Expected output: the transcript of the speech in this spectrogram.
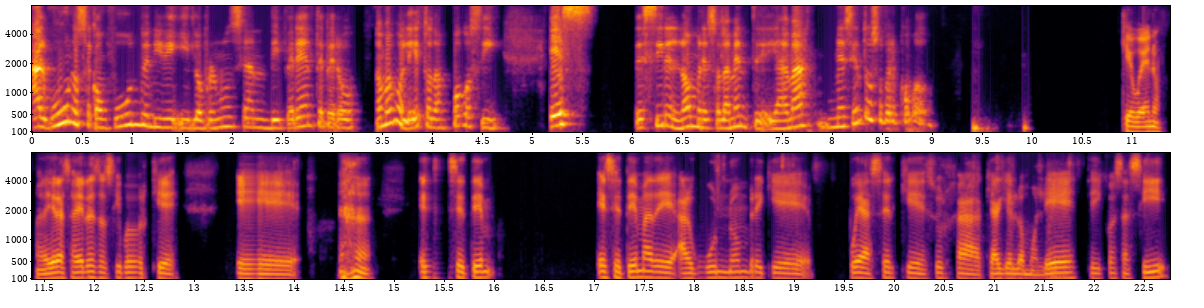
algunos se confunden y, lo pronuncian diferente, pero no me molesto tampoco si es decir el nombre solamente. Y además me siento súper cómodo. Qué bueno, me alegra saber eso sí, porque eh, ese tema ese tema de algún nombre que puede hacer que surja, que alguien lo moleste y cosas así,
